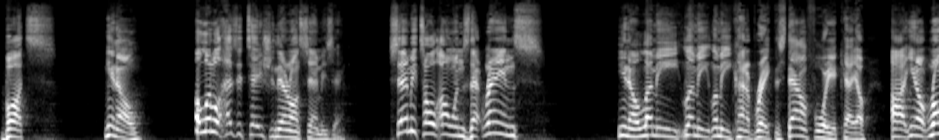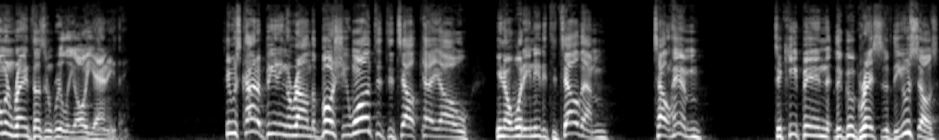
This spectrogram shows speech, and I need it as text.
but, you know, a little hesitation there on Sami Zayn. Sami told Owens that Reigns, you know, let me let me let me kind of break this down for you, KO. Uh, you know, Roman Reigns doesn't really owe you anything. He was kind of beating around the bush. He wanted to tell KO, you know, what he needed to tell them, tell him to keep in the good graces of the Usos.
